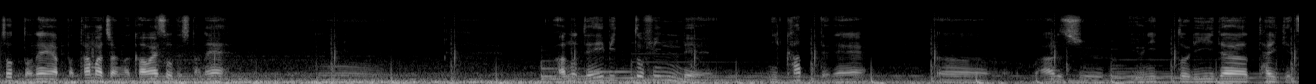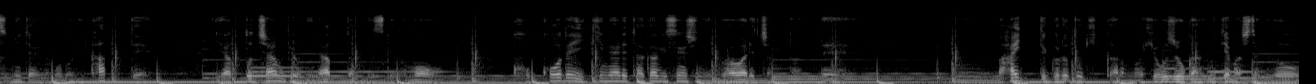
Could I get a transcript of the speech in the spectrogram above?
ちょっとねやっぱタマちゃんがかわいそうでしたね。うん。あのデイビッド・フィンレイに勝ってねうんある種ユニットリーダー対決みたいなものに勝ってやっとチャンピオンになったんですけどもここでいきなり高木選手に奪われちゃったんでまあ、入ってくる時からの表情から見てましたけど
